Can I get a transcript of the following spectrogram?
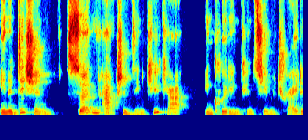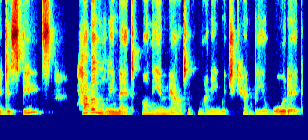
In addition, certain actions in QCAT, including consumer trader disputes, have a limit on the amount of money which can be awarded.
